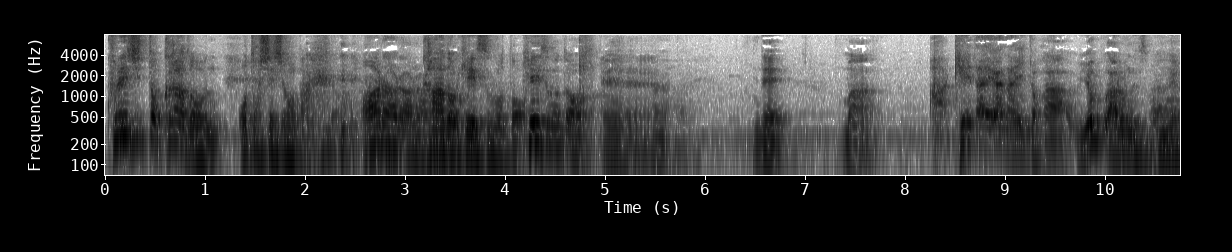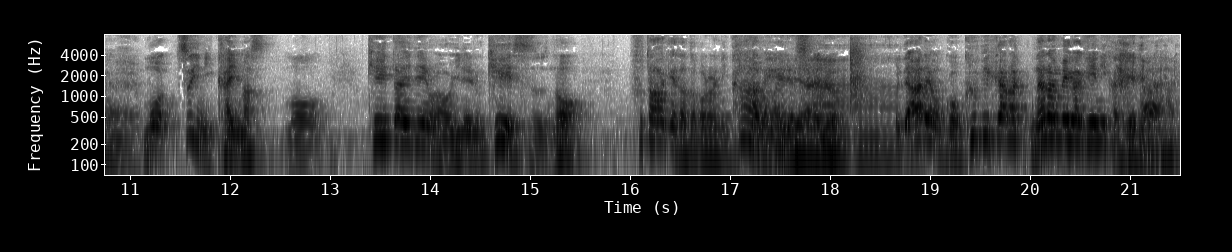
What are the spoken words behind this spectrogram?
クレジットカードを落としてしまったんですよ。あらららカードケースごと。ケースごと。はいええ。はいでまああ携帯がないとかよくあるんです僕ね、はいはいはいもうついに買います。もう携帯電話を入れるケースの蓋開けたところにカードが入れられる。であれをこう首から斜め掛けにかける、はいはい。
